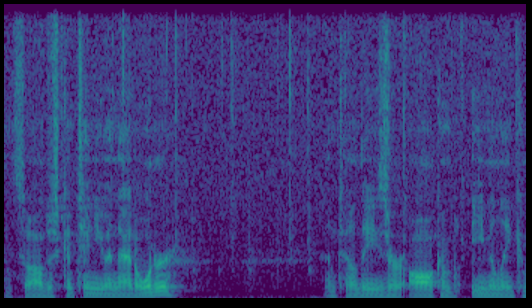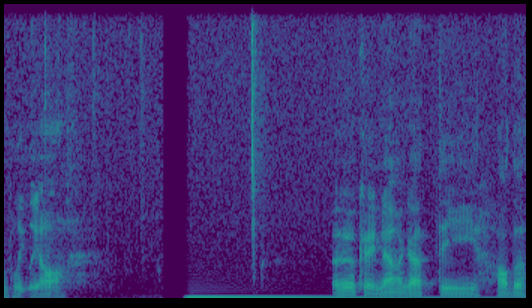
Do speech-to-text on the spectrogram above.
And so I'll just continue in that order until these are all evenly completely off. Okay, now I got the all the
